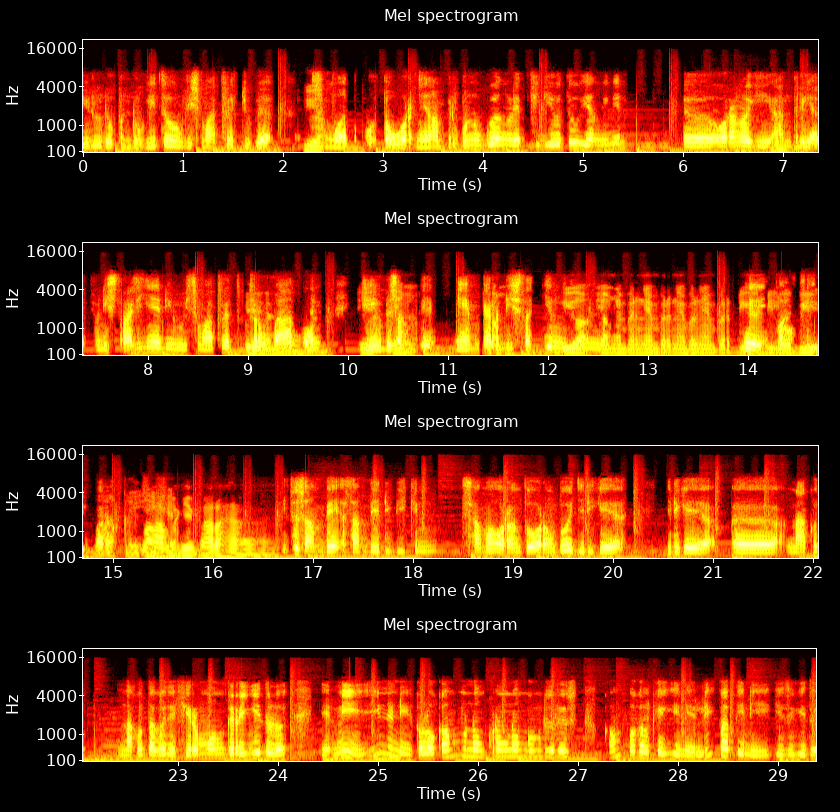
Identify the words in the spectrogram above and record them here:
jadi udah penuh gitu wisma atlet juga. Iya. semua to- towernya hampir penuh. Gue ngeliat video tuh yang ini eh, orang lagi Hmm. antri administrasinya di wisma atlet Iya. serem banget kan Iya, kayak udah yang sampai ngemper di stasiun iya, gitu yang ngemper-ngemper ngemper-ngemper di Iya, di iya, lobi. parah. Wah, crazy malah makin parah itu sampai sampai dibikin sama orang tua orang tua jadi kayak jadi kayak eh, nakut nakut takutnya fear mongering gitu loh ya, nih ini nih kalau kamu nongkrong nongkrong terus kamu bakal kayak gini lihat ini gitu gitu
